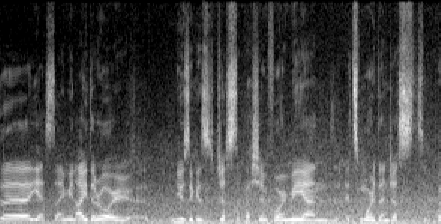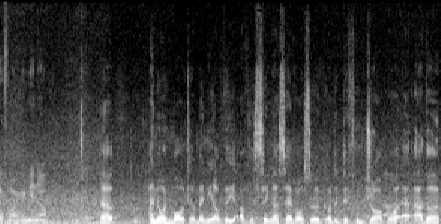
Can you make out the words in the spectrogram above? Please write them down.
uh, yes, I mean either or. Music is just a passion for me, and it's more than just performing, you know. Uh, I know in Malta many of the of the singers have also got a different job or other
